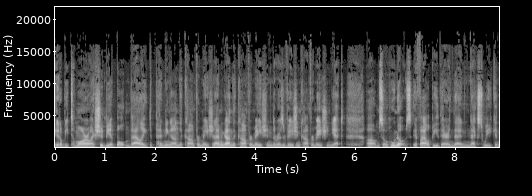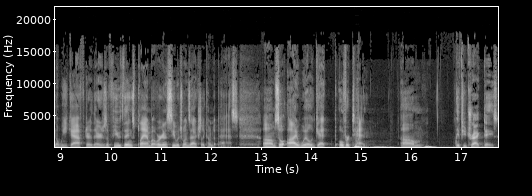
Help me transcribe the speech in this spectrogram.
it'll be tomorrow. I should be at Bolton Valley, depending on the confirmation. I haven't gotten the confirmation, the reservation confirmation yet. Um, so who knows if I'll be there. And then next week and the week after, there's a few things planned, but we're going to see which ones actually come to pass. Um, so I will get over 10. Um, if you track days,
